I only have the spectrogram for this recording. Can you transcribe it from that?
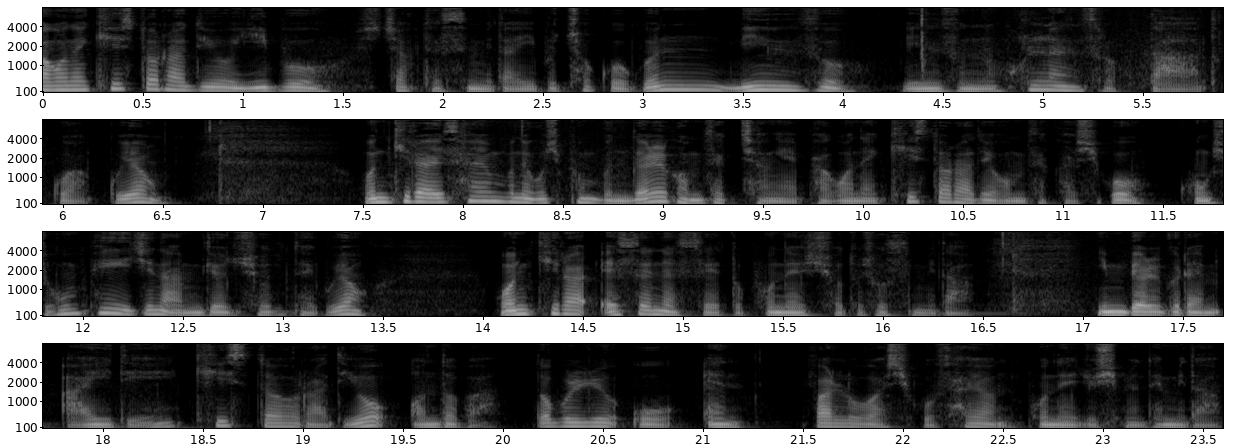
박원의 키스 더 라디오 2부 시작됐습니다. 2부 첫 곡은 민수, 민수는 혼란스럽다 듣고 왔고요. 원키라의 사연 보내고 싶은 분들 검색창에 박원의 키스 더 라디오 검색하시고 공식 홈페이지 남겨주셔도 되고요. 원키라 SNS에 또 보내주셔도 좋습니다. 인별그램 아이디 키스 더 라디오 언더바 WON 팔로우하시고 사연 보내주시면 됩니다.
